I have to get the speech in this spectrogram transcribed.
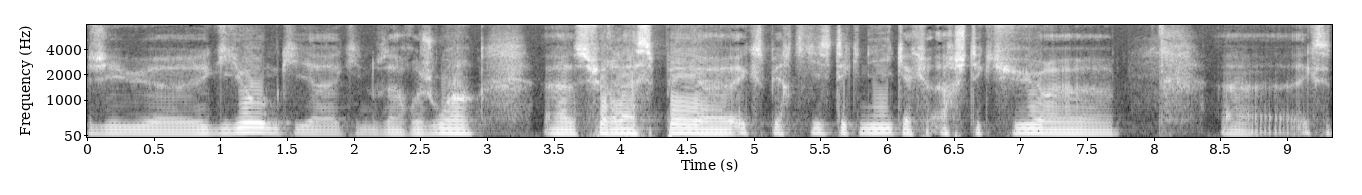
j'ai eu Guillaume qui, qui nous a rejoint sur l'aspect expertise technique, architecture euh, etc.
